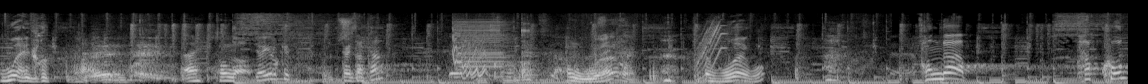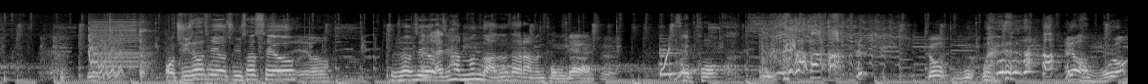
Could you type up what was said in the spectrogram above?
뭐야 이거? 정답. 야 이렇게 별사탕? 어 뭐야 이거? 어, 뭐야 이거? 정답. 팝콘? 어 줄 서세요 줄 서세요. 줄 서세요. 아직 한 번도 안한 사람은 정답 세포 야 뭐야?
